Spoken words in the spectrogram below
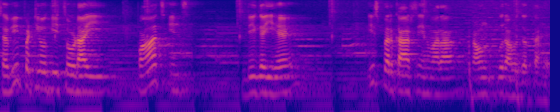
सभी पट्टियों की चौड़ाई पाँच इंच ली गई है। इस प्रकार से हमारा राउंड पूरा हो जाता है।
